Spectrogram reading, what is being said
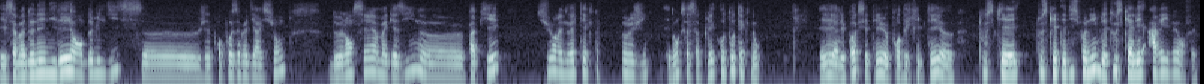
Et ça m'a donné une idée en 2010. euh, j'ai proposé à ma direction de lancer un magazine papier sur les nouvelles technologies. Et donc ça s'appelait Autotechno. Et à l'époque, c'était pour décrypter tout ce qui est tout ce qui était disponible et tout ce qui allait arriver en fait.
